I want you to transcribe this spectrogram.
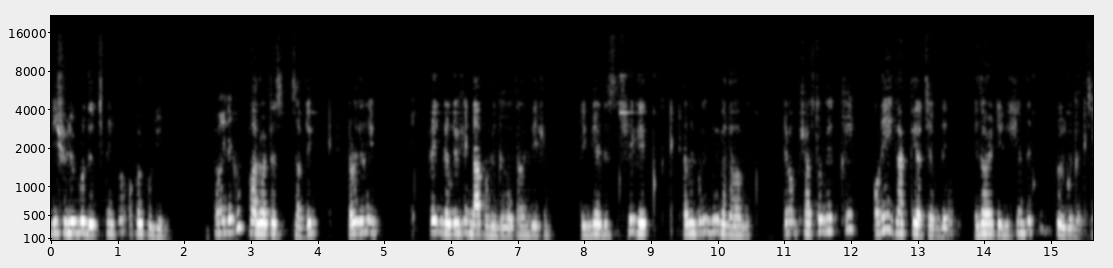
যে সুযোগগুলো দিচ্ছেন এগুলো অকল্পনীয়। এবং এটা খুব ভালো একটা সাবজেক্ট কারণ যদি প্লেন গ্রাজুয়েশন না পর্যন্ত হয় তারা যদি এইসব টেকনিক্যাল শেখে তাদের পক্ষে ভালো হবে। এবং স্বাস্থ্যক্ষেত্রে অনেক ঘাটতি আছে আমাদের। এই ধরনের টেকনিশিয়ানদের প্রয়োজন আছে।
